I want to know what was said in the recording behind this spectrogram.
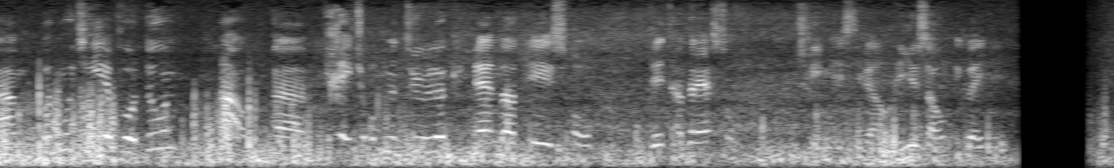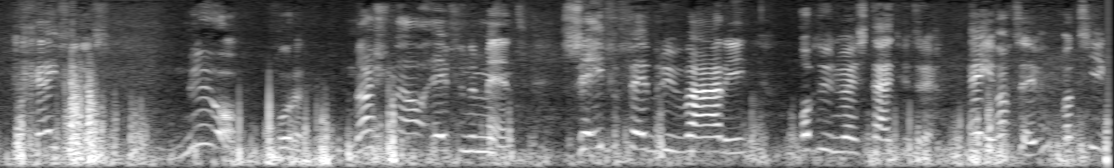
Um, wat moet je hiervoor doen? Nou, uh, je geeft je op natuurlijk. En dat is op dit adres. Of misschien is die wel hier zo, ik weet niet. Geef je dus nu op voor het nationaal evenement 7 februari op de Universiteit Utrecht. Hé, hey, wacht even. Wat zie ik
